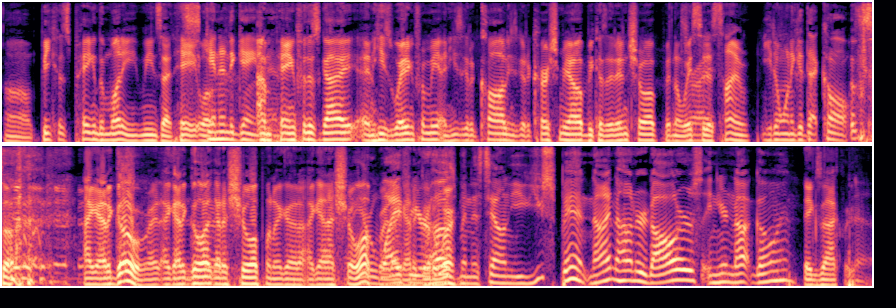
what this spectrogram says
um, because paying the money means that hey, well, in the game. I'm man. paying for this guy and he's waiting for me and he's gonna call and he's gonna curse me out because I didn't show up and I wasted right. his time. You don't want to get that call. So I gotta go. Right. I gotta go. I gotta show up when I gotta I gotta show your up. Your wife gotta or your go to work. husband is telling you you spent nine hundred dollars and you're not going. Exactly. Yeah.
